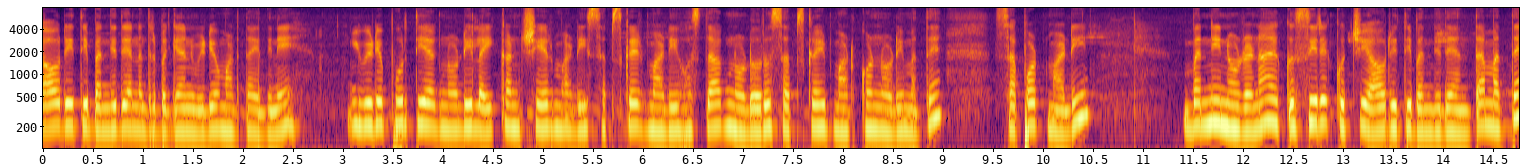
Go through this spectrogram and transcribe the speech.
ಯಾವ ರೀತಿ ಬಂದಿದೆ ಅನ್ನೋದ್ರ ಬಗ್ಗೆ ನಾನು ವಿಡಿಯೋ ಮಾಡ್ತಾಯಿದ್ದೀನಿ ಈ ವಿಡಿಯೋ ಪೂರ್ತಿಯಾಗಿ ನೋಡಿ ಲೈಕ್ ಆ್ಯಂಡ್ ಶೇರ್ ಮಾಡಿ ಸಬ್ಸ್ಕ್ರೈಬ್ ಮಾಡಿ, ಹೊಸದಾಗಿ ನೋಡೋರು ಸಬ್ಸ್ಕ್ರೈಬ್ ಮಾಡ್ಕೊಂಡು ನೋಡಿ ಮತ್ತು ಸಪೋರ್ಟ್ ಮಾಡಿ. ಬನ್ನಿ ನೋಡೋಣ ಸೀರೆ ಕುಚ್ಚು ಯಾವ ರೀತಿ ಬಂದಿದೆ ಅಂತ. ಮತ್ತು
